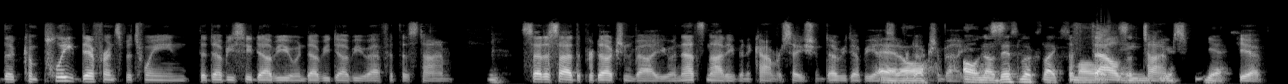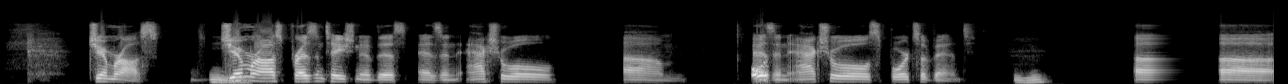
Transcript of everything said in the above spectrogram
the complete difference between the WCW and WWF at this time. Hmm. Set aside the production value, and that's not even a conversation. WWF's At all. production value. Oh no, this looks like a thousand times. here. Yeah. Jim Ross. Yeah. Jim Ross presentation of this as an actual um as an actual sports event Mhm. uh uh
